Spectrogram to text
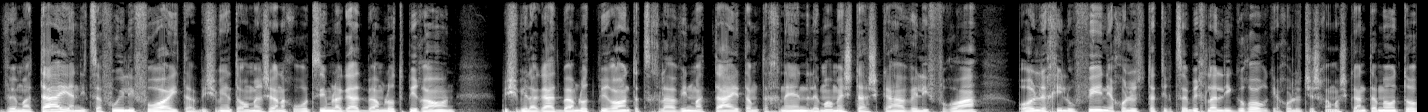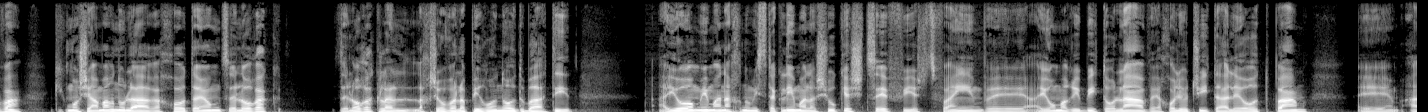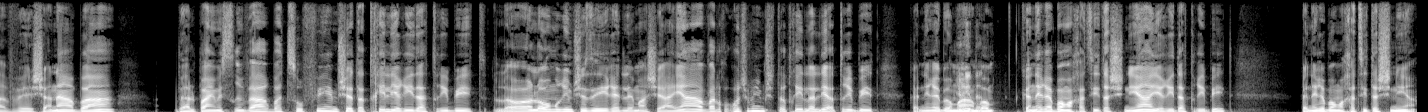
ומתי אני צפוי לפרוע איתה. בשביל, אתה אומר שאנחנו רוצים לגעת בעמלות פירעון, בשביל לגעת בעמלות פירעון אתה צריך להבין מתי אתה מתכנן לממש את ההשקעה ולפרוע, או לחילופין, יכול להיות שאתה תרצה בכלל לגרור, כי יכול להיות שיש לך משכנתה מאוד טובה. כי כמו שאמרנו להערכות, היום זה לא רק, זה לא רק לחשוב על הפירעונות בעתיד. היום, אם אנחנו מסתכלים על השוק, יש צפי, יש צפעים, והיום הריבית עולה, ויכול להיות שהיא תעלה עוד פעם, אה, ושנה הבאה, ב-2024 צופים שתתחיל ירידת ריבית. לא, לא אומרים שזה ירד למה שהיה, אבל חושבים שתתחיל עליית ריבית. כנראה, במה, ב, כנראה במחצית השנייה ירידת ריבית, כנראה במחצית השנייה.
